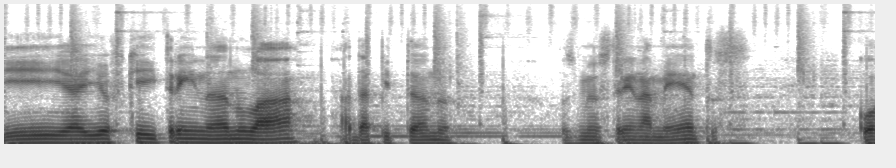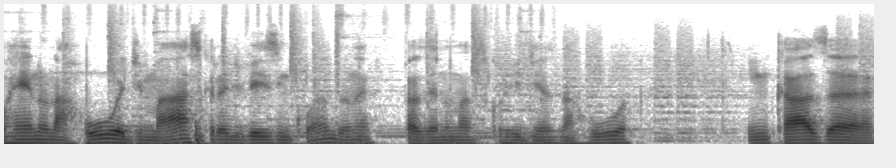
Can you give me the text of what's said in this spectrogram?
e aí eu fiquei treinando lá, adaptando os meus treinamentos, correndo na rua de máscara de vez em quando, né? Fazendo umas corridinhas na rua. Em casa,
